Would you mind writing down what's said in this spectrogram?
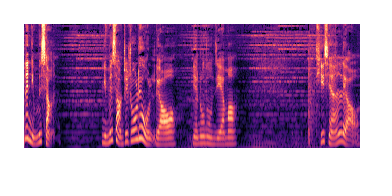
那你们想，你们想这周六聊年终总结吗？提前聊，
